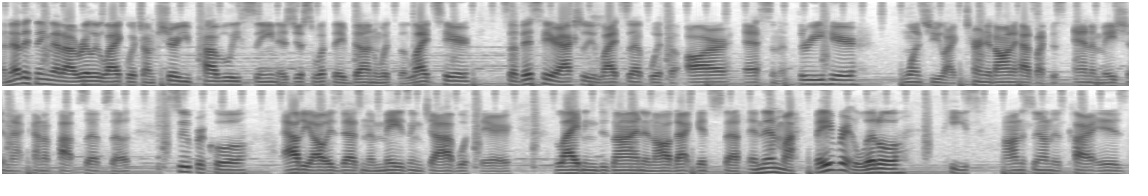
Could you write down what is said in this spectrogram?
another thing that I really like which I'm sure you've probably seen is just what they've done with the lights here. So this here actually lights up with a R S and a 3 here once you like turn it on it has like this animation that kind of pops up so super cool Audi always does an amazing job with their lighting design and all that good stuff. And then my favorite little piece, honestly, on this car is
